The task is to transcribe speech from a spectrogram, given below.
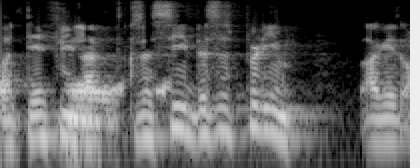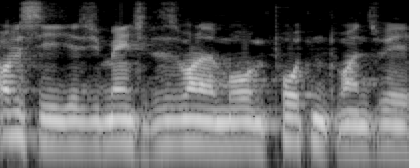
I definitely like because I see this is pretty. I guess obviously, as you mentioned, this is one of the more important ones where,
